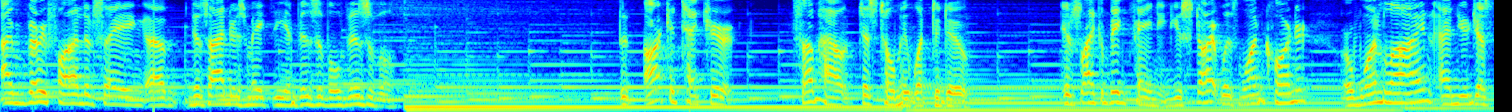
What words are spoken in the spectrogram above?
I'm very fond of saying um, designers make the invisible visible. The architecture somehow just told me what to do. It's like a big painting. You start with one corner or one line, and you just,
